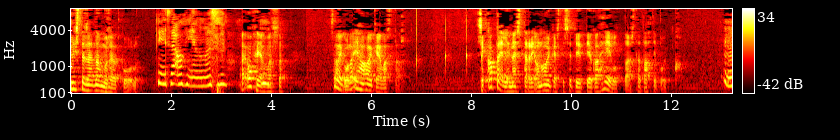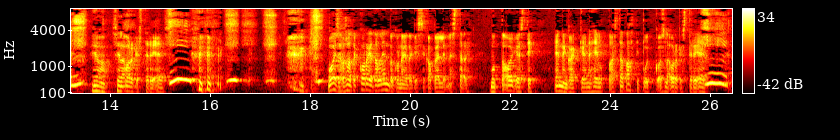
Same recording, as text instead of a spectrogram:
Mistä sä tommosen oot kuullut? Niissä ohjelmassa. Ai ohjelmassa? Se oli kuule ihan oikea vastaus. Se kapellimestari on oikeasti se tyyppi, joka heiluttaa sitä tahtipuikkoa. Mm. Joo, siellä orkesteri edessä. Voi se osata korjata lentokoneitakin se kapellimestari, mutta oikeasti ennen kaikkea ne heiluttaa sitä tahtipuikkoa sillä orkesteri edessä.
